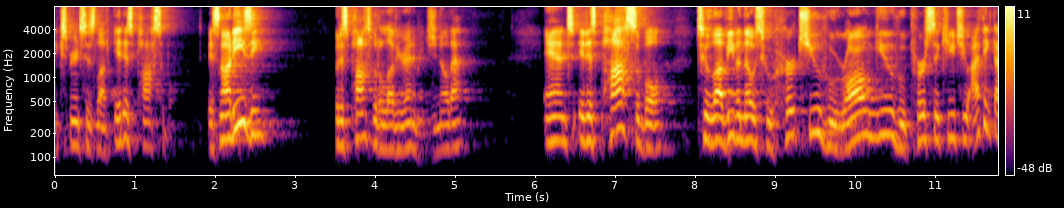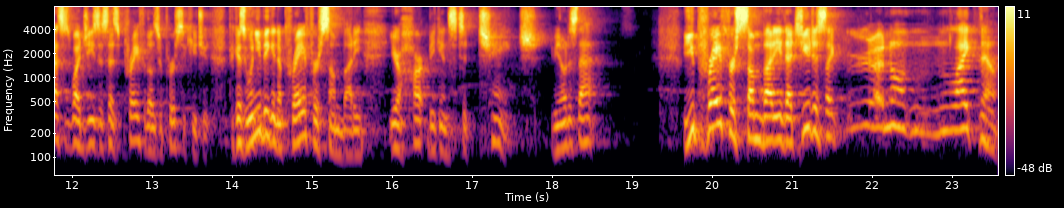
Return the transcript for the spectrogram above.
experience His love, it is possible. It's not easy, but it's possible to love your enemy. Did you know that? And it is possible to love even those who hurt you, who wrong you, who persecute you. I think that's why Jesus says, pray for those who persecute you. Because when you begin to pray for somebody, your heart begins to change. Have you noticed that? You pray for somebody that you just like, I don't like them.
